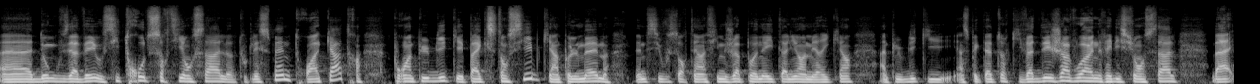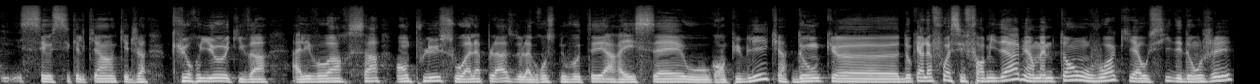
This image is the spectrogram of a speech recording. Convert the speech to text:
Euh, donc vous avez aussi trop de sorties en salle toutes les semaines, 3 à 4, pour un public qui n'est pas extensible, qui est un peu le même, même si vous sortez un film japonais, italien, américain, un public, un spectateur qui va déjà voir une réédition en salle, bah, c'est quelqu'un qui est déjà curieux et qui va aller voir ça en plus ou à la place de la grosse nouveauté à réessai ou grand public. Donc Donc, euh, donc à la fois c'est formidable et en même temps on voit qu'il y a aussi des dangers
